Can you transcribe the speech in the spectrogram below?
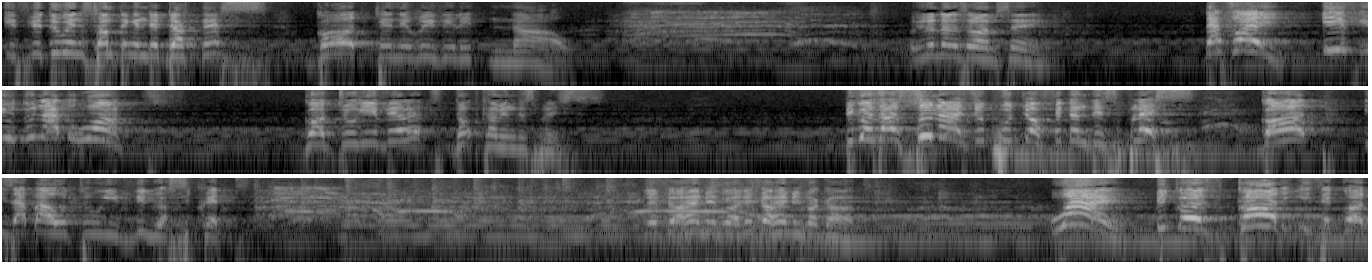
If you're doing something in the darkness, God can reveal it now. You don't understand what I'm saying? That's why if you do not want God to reveal it, don't come in this place. Because as soon as you put your feet in this place, God is about to reveal your secret. Lift your hand before, lift your hand before God. Why? Because God is a God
